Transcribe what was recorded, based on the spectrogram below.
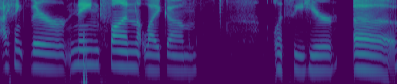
I think they're named fun like um, let's see here, uh,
